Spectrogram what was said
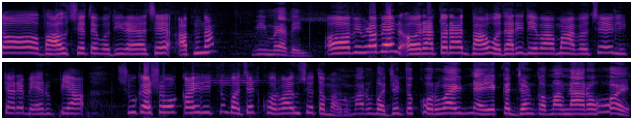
તો ભાવ છે તે વધી રહ્યા છે. આપનું નામ? વિમળાબેન. અ, વિમળાબેન રાતોરાત ભાવ વધારી દેવામાં આવ્યો છે. લીટરે બે રૂપિયા. શું કહેશો? કઈ રીતનું બજેટ ખોરવાયું છે તમારું? અમારું બજેટ તો ખોરવાયું જ ને. એક જ જણ કમાવનારો હોય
